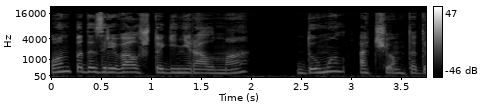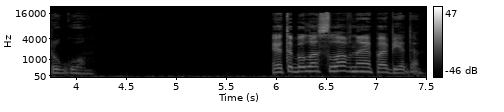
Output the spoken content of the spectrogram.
он подозревал, что генерал Ма думал о чем-то другом. «Это была славная победа»,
